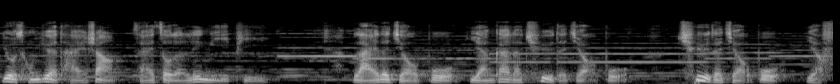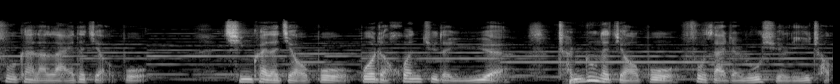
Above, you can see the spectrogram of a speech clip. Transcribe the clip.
又从月台上载走了另一批。来的脚步掩盖了去的脚步，去的脚步也覆盖了来的脚步。轻快的脚步拨着欢聚的愉悦，沉重的脚步负载着如许离愁。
